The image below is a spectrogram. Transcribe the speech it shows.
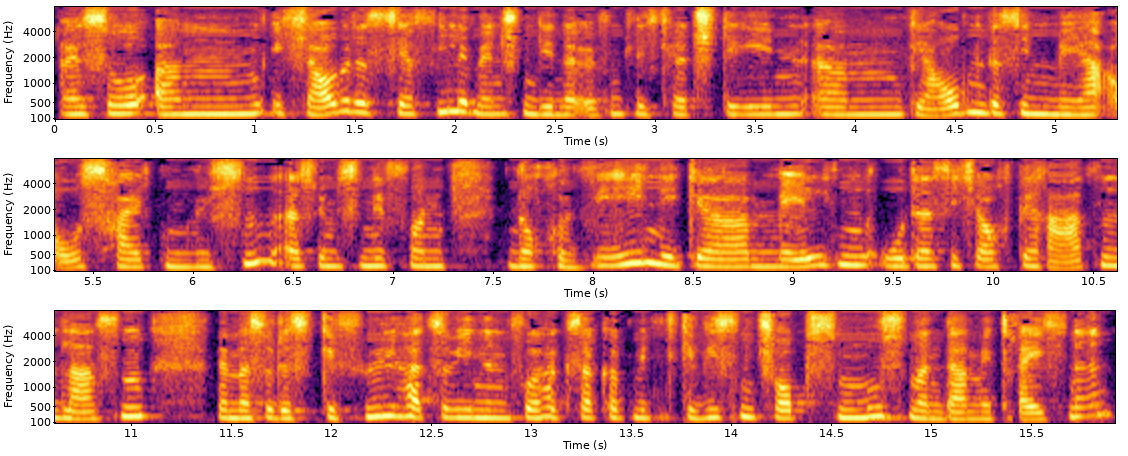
Also ähm, ich glaube, dass sehr viele Menschen, die in der Öffentlichkeit stehen, ähm, glauben, dass sie mehr aushalten müssen. Also im Sinne von noch weniger melden oder sich auch beraten lassen. Wenn man so das Gefühl hat, so wie ich Ihnen vorher gesagt habe, mit gewissen Jobs muss man damit rechnen.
